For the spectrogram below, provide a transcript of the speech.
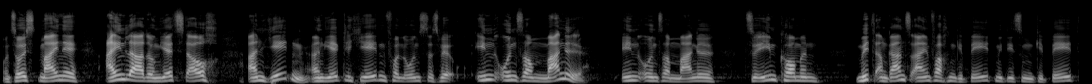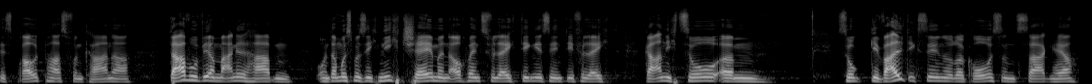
Und so ist meine Einladung jetzt auch an jeden, an jeglich jeden von uns, dass wir in unserem Mangel, in unserem Mangel zu ihm kommen, mit einem ganz einfachen Gebet, mit diesem Gebet des Brautpaars von Kana, da wo wir Mangel haben. Und da muss man sich nicht schämen, auch wenn es vielleicht Dinge sind, die vielleicht gar nicht so, ähm, so gewaltig sind oder groß und sagen, Herr,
